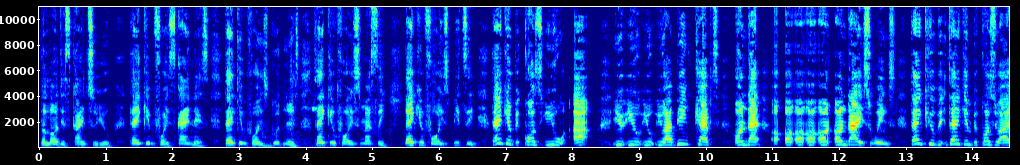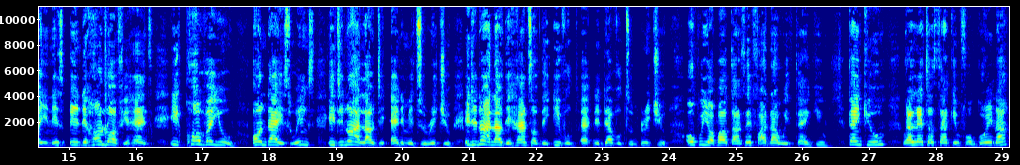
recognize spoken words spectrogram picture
The Lord is kind to you. Thank him for his kindness. Thank him for his goodness. Thank him for his mercy. Thank you for his pity. Thank you because you are you you you, you are being kept under uh, uh, uh, uh under his wings. Thank you thank him because you are in his in the hollow of your hands. He cover you under his wings. He did not allow the enemy to reach you. He did not allow the hands of the evil, uh, the devil to reach you. Open your mouth and say, Father, we thank you. Thank you. Well, let us thank him for going out.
